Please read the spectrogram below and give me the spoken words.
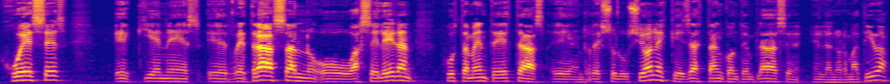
jueces, eh, quienes retrasan o aceleran justamente estas resoluciones que ya están contempladas en la normativa.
